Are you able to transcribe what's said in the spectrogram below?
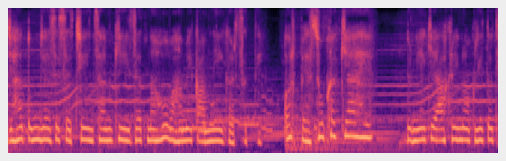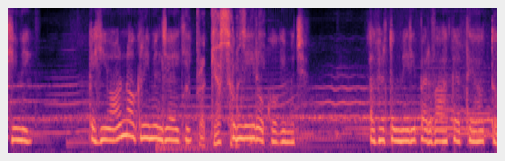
जहाँ तुम जैसे सच्चे इंसान की इज़्ज़त ना हो वहाँ मैं काम नहीं कर सकती। और पैसों का क्या है? दुनिया की आखिरी नौकरी तो थी नहीं। कहीं और नौकरी मिल जाएगी। तुम नहीं रोकोगे मुझे। अगर तुम मेरी परवाह करते हो तो।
